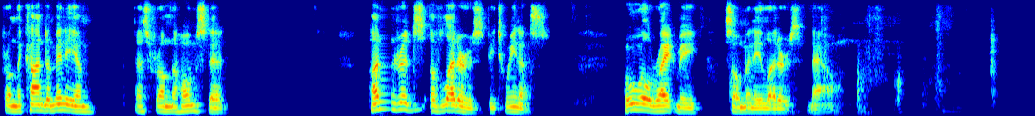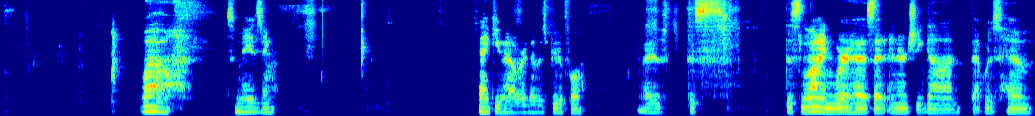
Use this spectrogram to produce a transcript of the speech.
from the condominium as from the homestead. Hundreds of letters between us. Who will write me so many letters now? Wow, it's amazing. Thank you, Howard. That was beautiful. This this line, where has that energy gone? That was him.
